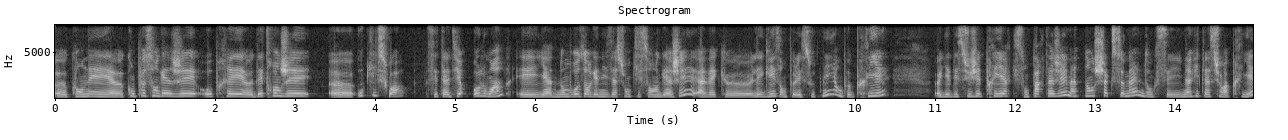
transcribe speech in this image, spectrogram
euh, qu'on euh, qu'on peut s'engager auprès d'étrangers où qu'ils soient, c'est-à-dire au loin. Et il y a de nombreuses organisations qui sont engagées. Avec l'Église, on peut les soutenir, on peut prier. il y a des sujets de prière qui sont partagés maintenant chaque semaine, donc c'est une invitation à prier.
